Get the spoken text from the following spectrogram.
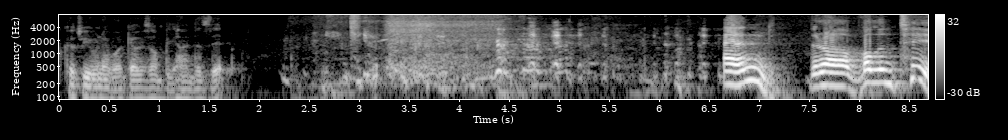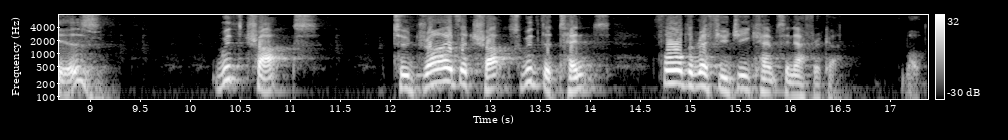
because we all know what goes on behind the zip. and there are volunteers with trucks to drive the trucks with the tents for the refugee camps in Africa. Well,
